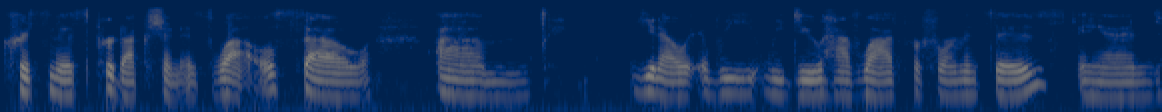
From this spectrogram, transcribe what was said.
Christmas production as well. So, um, you know we we do have live performances and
